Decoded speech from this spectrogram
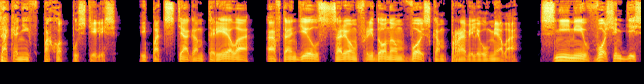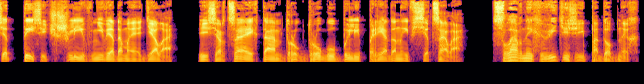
Так они в поход пустились. И под стягом Тариэла Автандил с царем Фридоном войском правили умело. С ними восемьдесят тысяч шли в неведомое дело, и сердца их там друг другу были преданы всецело. Славных витязей подобных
